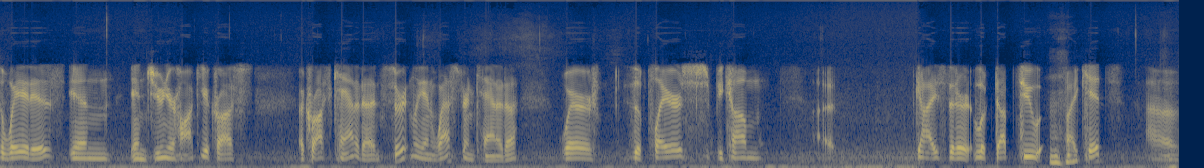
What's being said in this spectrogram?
the way it is in in junior hockey across across Canada, and certainly in Western Canada, where the players become uh, guys that are looked up to mm-hmm. by kids, uh,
